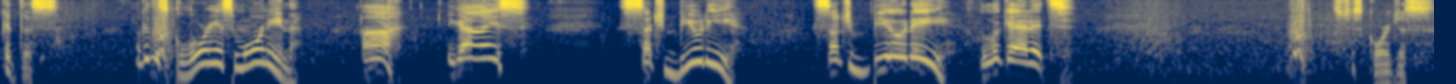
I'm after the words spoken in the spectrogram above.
Look at this. Look at this glorious morning. Ah, you guys. Such beauty. Such beauty. Look at it. It's just gorgeous.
